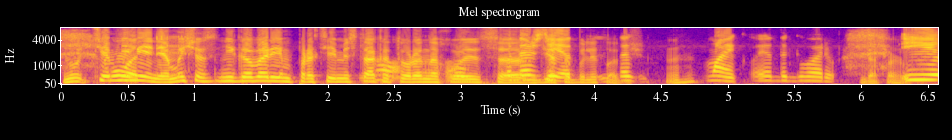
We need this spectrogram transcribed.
Ну, тем вот. не менее, мы сейчас не говорим про те места, Но, которые находятся подожди, где-то были кладбища. Д... Угу. Майкл, я договорю. Да, И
